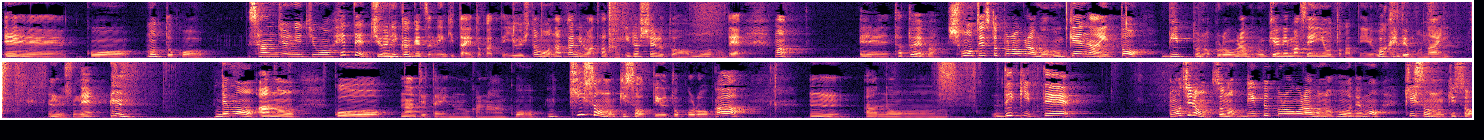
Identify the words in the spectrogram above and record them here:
えーこうもっとこう30日を経て12ヶ月に行きたいとかっていう人も中には多分いらっしゃるとは思うのでまあえー例えば小テストプログラムを受けないと VIP のプログラム受けれませんよとかっていうわけでもないんですね。でも、あの、こう、なんて言ったらいいのかな、こう、基礎の基礎っていうところが、うん、あのーできて、もちろん、その VIP プログラムの方でも、基礎の基礎、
